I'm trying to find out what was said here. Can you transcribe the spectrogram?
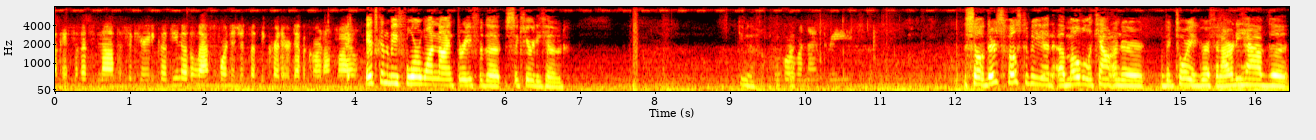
Okay, so that's not the security code. Do you know the last four digits of the credit or debit card on file? It's gonna be four one nine three for the security code. Give me the phone. Four one nine three. So there's supposed to be an, a mobile account under Victoria Griffin. I already have the.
